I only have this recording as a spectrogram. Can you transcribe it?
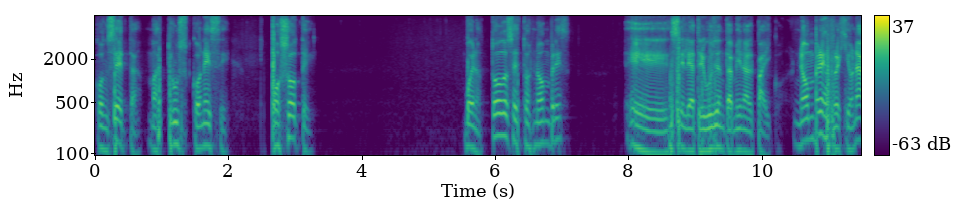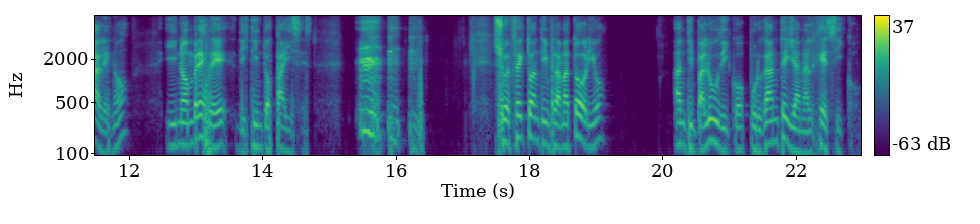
con Z, Mastruz con S, Pozote. Bueno, todos estos nombres eh, se le atribuyen también al paico. Nombres regionales, ¿no? Y nombres de distintos países. Su efecto antiinflamatorio, antipalúdico, purgante y analgésico.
